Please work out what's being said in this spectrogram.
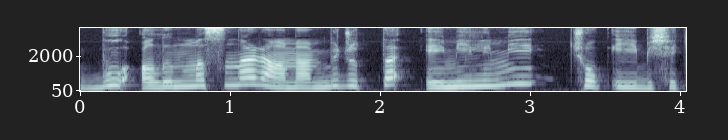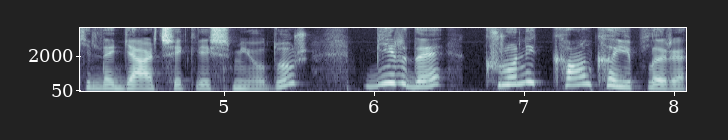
bu alınmasına rağmen vücutta emilimi çok iyi bir şekilde gerçekleşmiyordur. Bir de kronik kan kayıpları,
